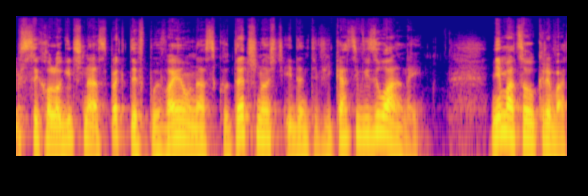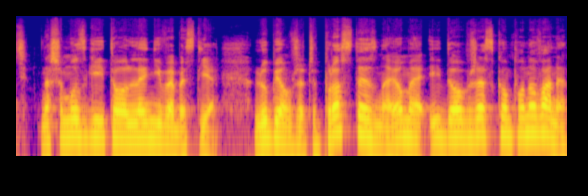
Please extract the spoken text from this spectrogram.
psychologiczne aspekty wpływają na skuteczność identyfikacji wizualnej? Nie ma co ukrywać, nasze mózgi to leniwe bestie. Lubią rzeczy proste, znajome i dobrze skomponowane.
